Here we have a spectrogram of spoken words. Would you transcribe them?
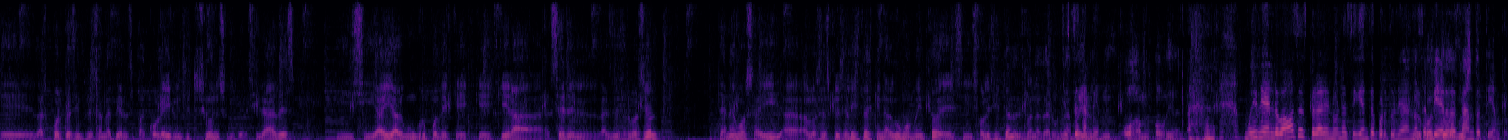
Eh, las puertas siempre están abiertas para colegios, instituciones, universidades y si hay algún grupo de que, quiera hacer la reservación, tenemos ahí a, los especialistas que en algún momento, eh, si solicitan, les van a dar una mayor... Obviamente. Muy bien, lo vamos a esperar en una siguiente oportunidad, no se pierda tanto tiempo.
